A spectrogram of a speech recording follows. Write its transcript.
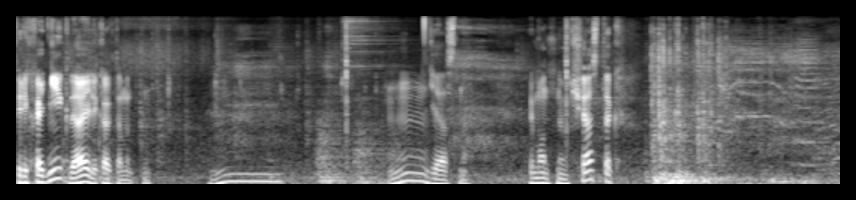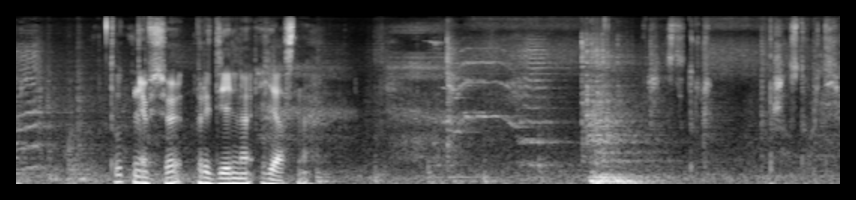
переходник, да, или как там это? Ясно. Ремонтный участок. Тут мне все предельно ясно. Пожалуйста, тут... Уйди.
